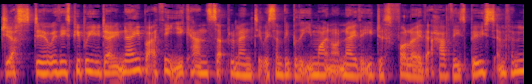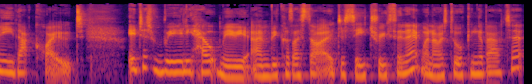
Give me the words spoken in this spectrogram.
just do it with these people you don't know, but I think you can supplement it with some people that you might not know that you just follow that have these boosts. And for me, that quote, it just really helped me um, because I started to see truth in it when I was talking about it.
